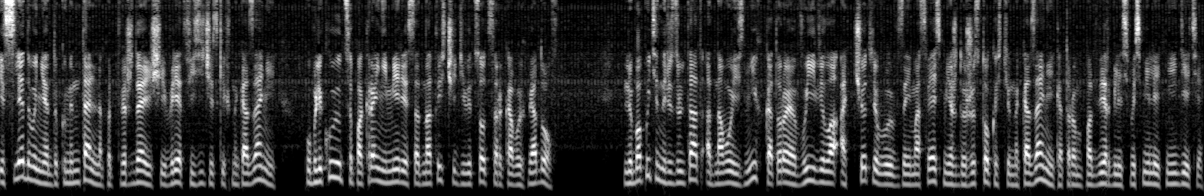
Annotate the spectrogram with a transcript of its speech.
Исследования, документально подтверждающие вред физических наказаний, публикуются по крайней мере с 1940-х годов. Любопытен результат одного из них, которое выявило отчетливую взаимосвязь между жестокостью наказаний, которым подверглись восьмилетние дети,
